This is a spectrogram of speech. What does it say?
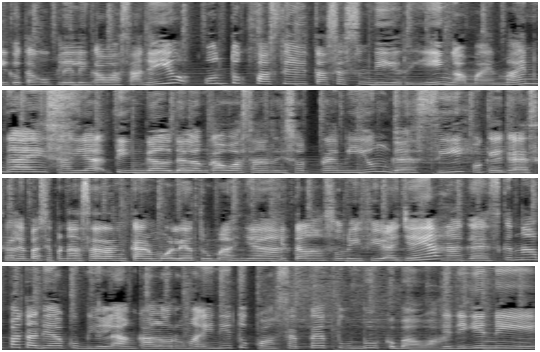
Ikut aku keliling kawasannya yuk. Untuk fasilitasnya sendiri nggak main-main guys. Kayak tinggal dalam kawasan resort premium gak sih? Oke guys, kalian pasti penasaran kan mau lihat rumahnya? Kita langsung review aja ya. Nah guys, kenapa tadi aku bilang kalau rumah ini tuh konsepnya tumbuh ke bawah? Jadi gini,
